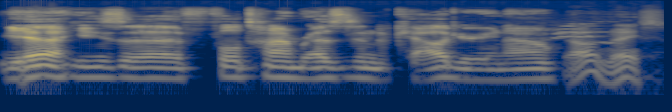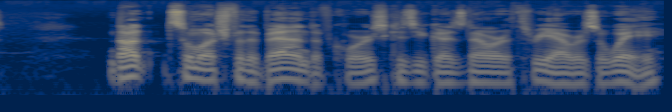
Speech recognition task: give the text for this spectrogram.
yeah, he's a full time resident of Calgary now. Oh, nice. Not so much for the band, of course, because you guys now are three hours away.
